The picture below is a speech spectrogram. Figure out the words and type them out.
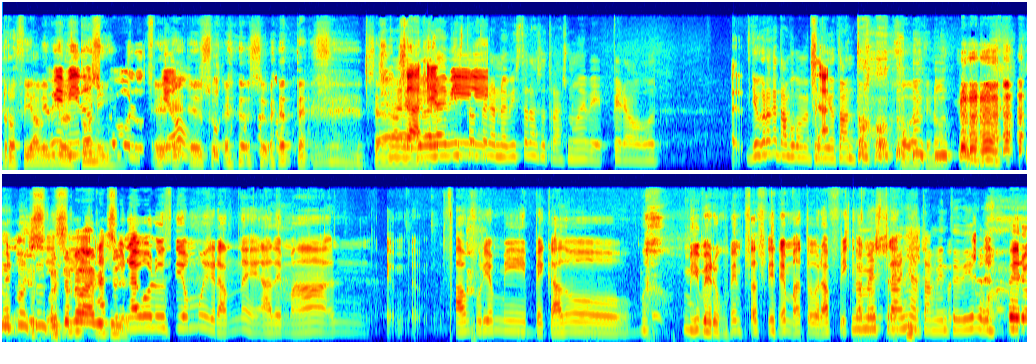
Rocío ha vivido, vivido el su tuning. evolución. eh, eh, en su, en su este. O sea, Vale, sea, yo la he es visto, mi- pero no he visto las otras nueve. Pero yo creo que tampoco me he perdido tanto. joder, que no. bueno, sí, Por eso sí, no la he ha visto sido una evolución muy grande. Además, Fan Fury es mi pecado, mi vergüenza cinematográfica. No me sé. extraña, también te digo. Pero,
